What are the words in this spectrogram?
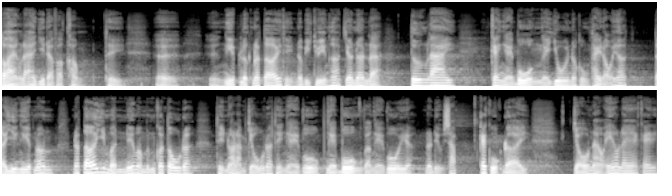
toàn là a di đà phật không? Thì uh, nghiệp lực nó tới thì nó bị chuyển hết cho nên là tương lai cái ngày buồn ngày vui nó cũng thay đổi hết. Tại vì nghiệp nó nó tới với mình nếu mà mình có tu đó thì nó làm chủ đó thì ngày buồn ngày buồn và ngày vui đó, nó đều sắp. Cái cuộc đời chỗ nào éo le cái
